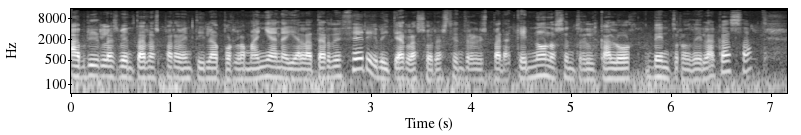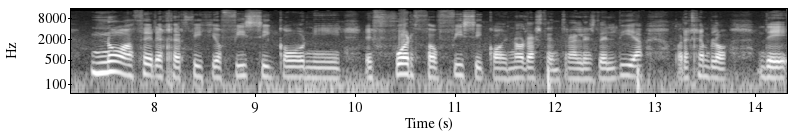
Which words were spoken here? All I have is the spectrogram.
abrir las ventanas para ventilar por la mañana y al atardecer, evitar las horas centrales para que no nos entre el calor dentro de la casa, no hacer ejercicio físico ni esfuerzo físico en horas centrales del día, por ejemplo, de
